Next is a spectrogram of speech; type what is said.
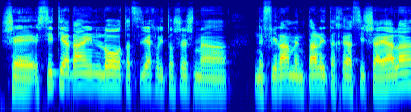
שסיטי עדיין לא תצליח להתאושש מהנפילה המנטלית אחרי השיא שהיה לה,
